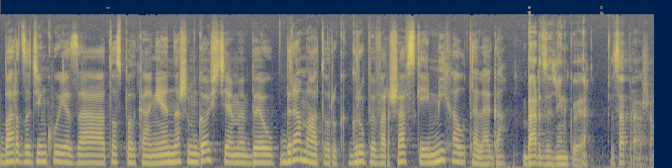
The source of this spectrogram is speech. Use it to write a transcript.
Bardzo dziękuję za to spotkanie. Naszym gościem był dramaturg Grupy Warszawskiej Michał Telega. Bardzo dziękuję. Zapraszam.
